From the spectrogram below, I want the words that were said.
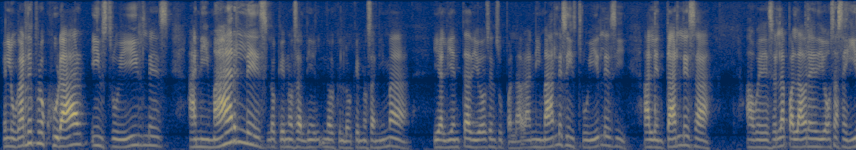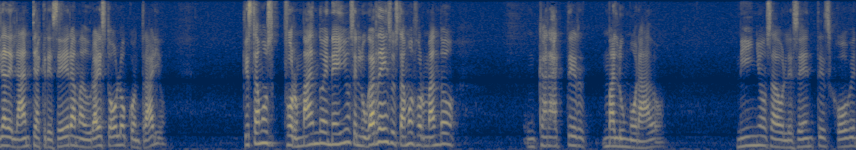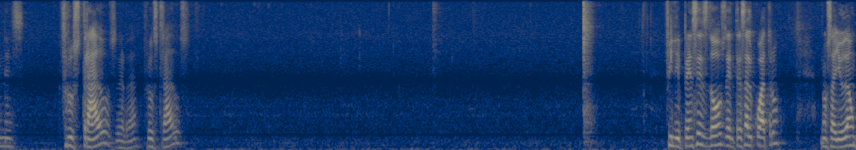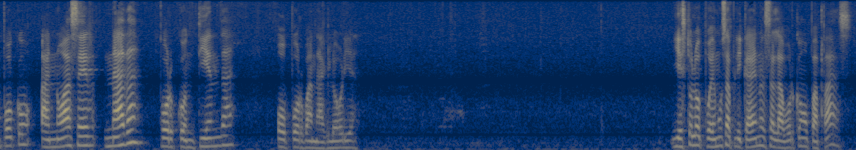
en lugar de procurar instruirles, animarles, lo que nos, lo que nos anima y alienta a Dios en su palabra, animarles instruirles y alentarles a, a obedecer la palabra de Dios, a seguir adelante, a crecer, a madurar, es todo lo contrario. ¿Qué estamos formando en ellos? En lugar de eso, estamos formando un carácter malhumorado. Niños, adolescentes, jóvenes, frustrados, ¿verdad? Frustrados. Filipenses 2, del 3 al 4, nos ayuda un poco a no hacer nada por contienda o por vanagloria. Y esto lo podemos aplicar en nuestra labor como papás.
